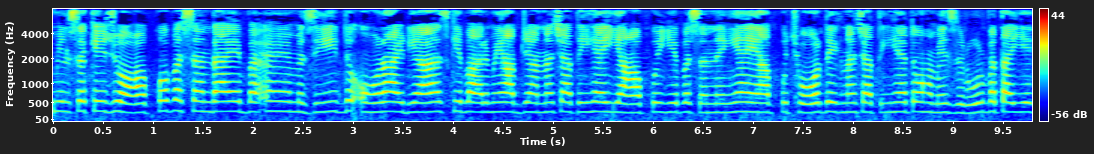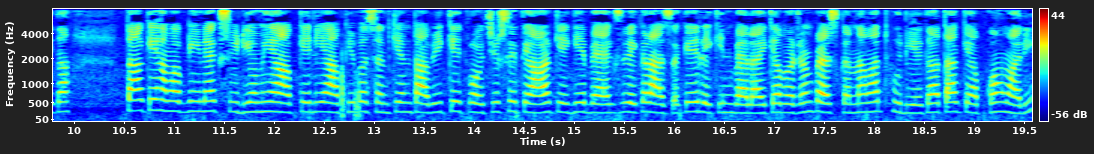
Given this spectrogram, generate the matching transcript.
मिल सके जो आपको पसंद आए। मज़ीद और आइडियाज़ के बारे में आप जानना चाहती हैं या आपको ये पसंद नहीं है या आप कुछ और देखना चाहती हैं तो हमें ज़रूर बताइएगा, ताकि हम अपनी नेक्स्ट वीडियो में आपके लिए आपकी पसंद के मुताबिक के क्रोचर से तैयार किए गए बैग्स लेकर आ सके, लेकिन बेलाई का बटन प्रेस करना मत भूलिएगा, ताकि आपको हमारी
